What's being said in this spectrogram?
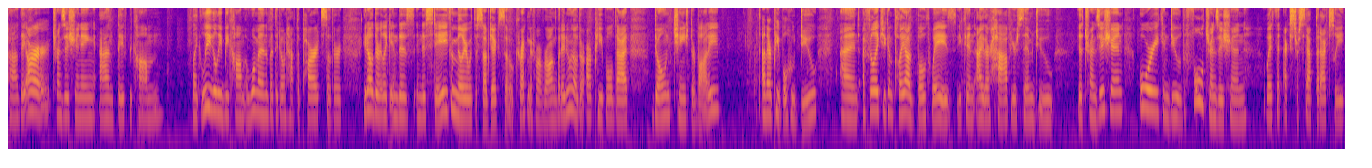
uh, they are transitioning and they've become like legally become a woman but they don't have the part so they're you know they're like in this in this stage familiar with the subject so correct me if i'm wrong but i do know there are people that don't change their body and there are people who do. And i feel like you can play out both ways. You can either have your sim do the transition or you can do the full transition with an extra step that actually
